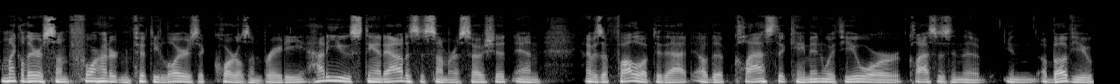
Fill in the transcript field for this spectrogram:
Well, Michael, there are some 450 lawyers at Quarles and Brady. How do you stand out as a summer associate? And kind of as a follow up to that, of the class that came in with you or classes in the in above you,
